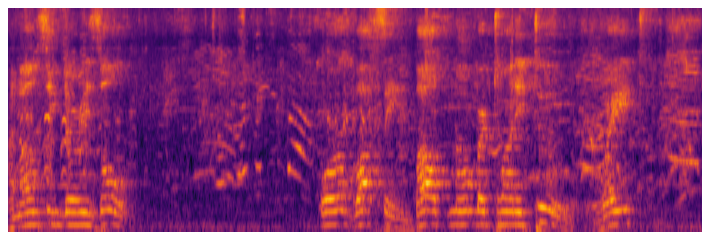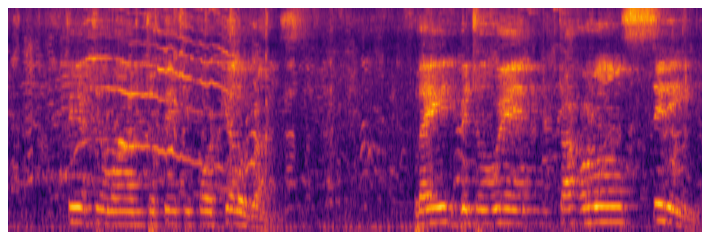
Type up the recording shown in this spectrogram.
Announcing the result for boxing bout number 22 weight 51 to 54 kilograms. Played between Tacoron City.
